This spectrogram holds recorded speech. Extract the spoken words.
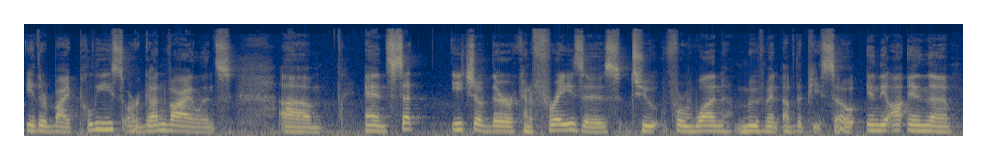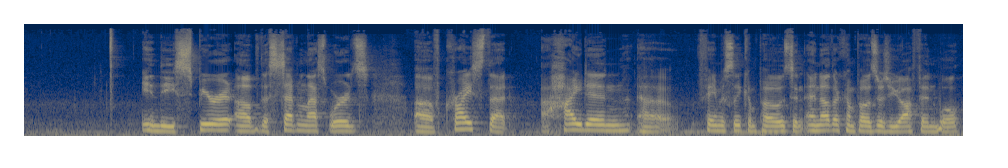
either by police or gun violence um, and set each of their kind of phrases to for one movement of the piece. So in the in the in the spirit of the seven last words of Christ that Haydn uh, famously composed, and, and, other composers you often will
